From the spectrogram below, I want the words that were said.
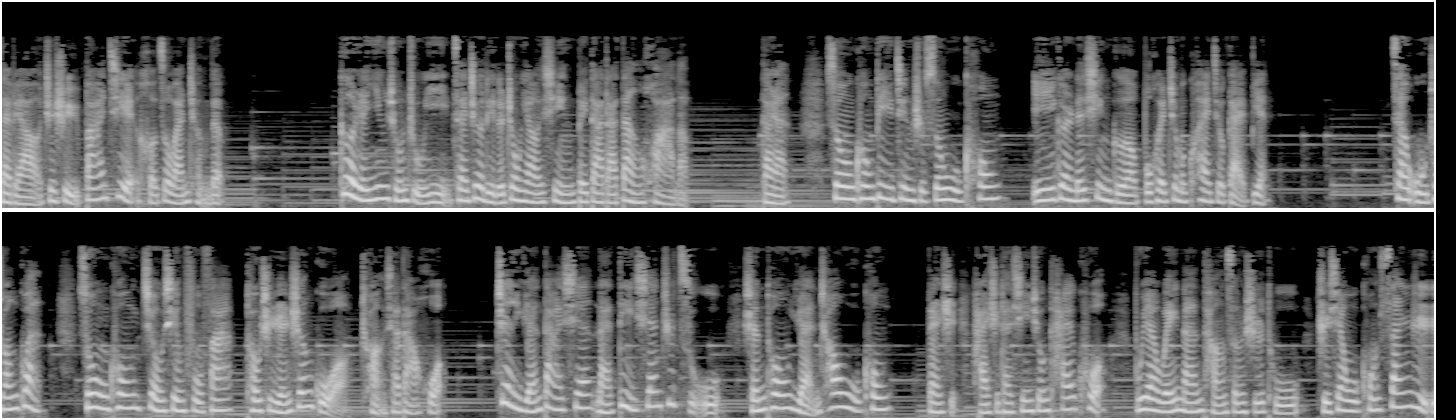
代表这是与八戒合作完成的。个人英雄主义在这里的重要性被大大淡化了。当然，孙悟空毕竟是孙悟空，一个人的性格不会这么快就改变。在武装观，孙悟空旧性复发，偷吃人参果，闯下大祸。镇元大仙乃地仙之祖，神通远超悟空，但是还是他心胸开阔，不愿为难唐僧师徒，只限悟空三日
